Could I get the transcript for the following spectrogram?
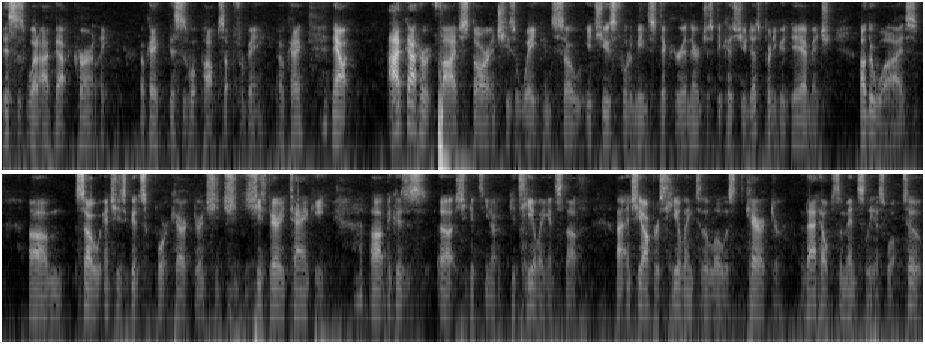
this is what I've got currently. Okay. This is what pops up for me. Okay. Now I've got her at five star and she's awake, and so it's useful to me to stick her in there just because she does pretty good damage. Otherwise, um, so and she's a good support character and she, she she's very tanky uh, because uh, she gets you know gets healing and stuff, uh, and she offers healing to the lowest character. That helps immensely as well too.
